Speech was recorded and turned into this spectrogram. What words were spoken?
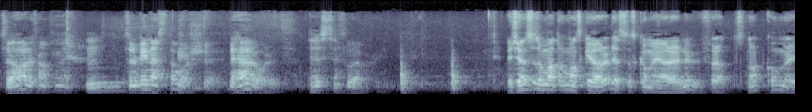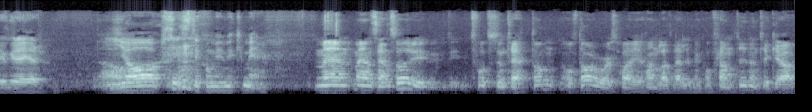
Så jag har det framför mig. Mm. Så det blir nästa års, eh, det här årets, Just det. stora projekt. Det känns som att om man ska göra det så ska man göra det nu för att snart kommer det ju grejer. Ja, precis. Det kommer ju mycket mer. Men, men sen så är det ju, 2013 och Star Wars har ju handlat väldigt mycket om framtiden tycker jag.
